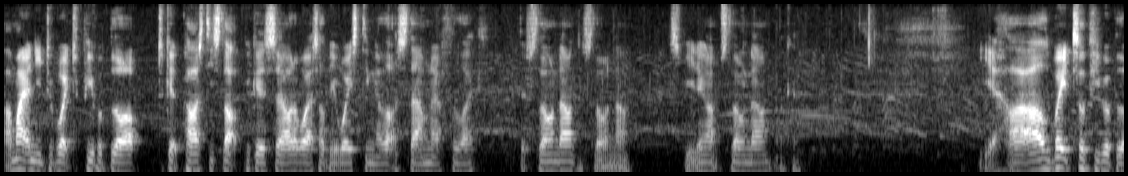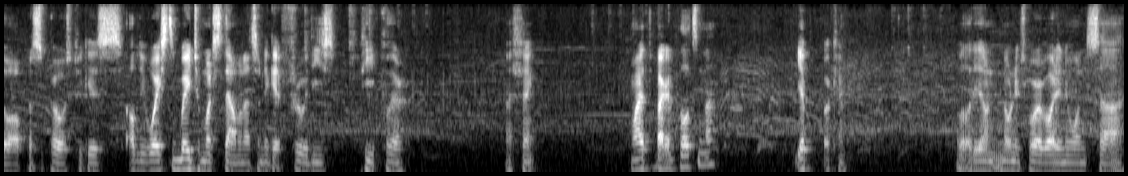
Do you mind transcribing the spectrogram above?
I might need to wait till people blow up to get past these lot because uh, otherwise I'll be wasting a lot of stamina. for like they're slowing down, they're slowing down, speeding up, slowing down. Okay. Yeah, I'll wait till people blow up, I suppose, because I'll be wasting way too much stamina trying to get through these people here. I think. Am I at the back of the peloton now? Yep. Okay. Well, you don't no need to worry about anyone's uh,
